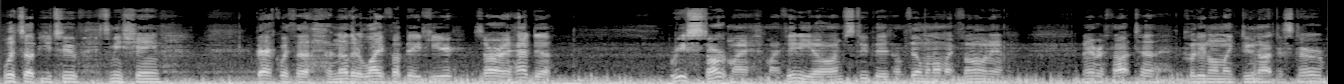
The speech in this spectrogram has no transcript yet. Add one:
What's up YouTube? It's me Shane back with a, another life update here. Sorry, I had to restart my, my video. I'm stupid. I'm filming on my phone and never thought to put it on like do not disturb.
